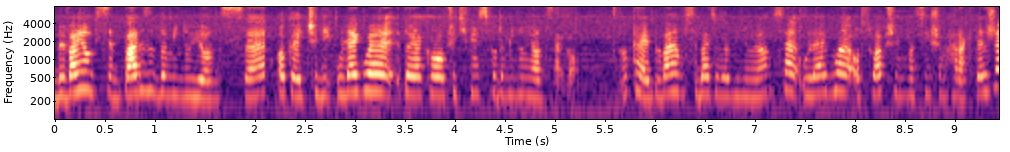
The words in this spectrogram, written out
bywają psy bardzo dominujące. Okej, czyli uległe to jako przeciwieństwo dominującego. Okej, bywają psy bardzo dominujące, uległe, o słabszym i mocniejszym charakterze.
